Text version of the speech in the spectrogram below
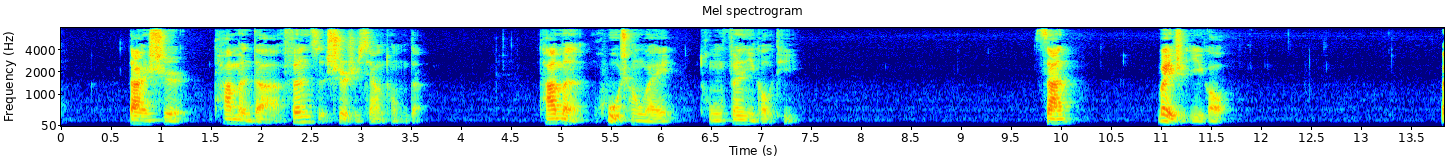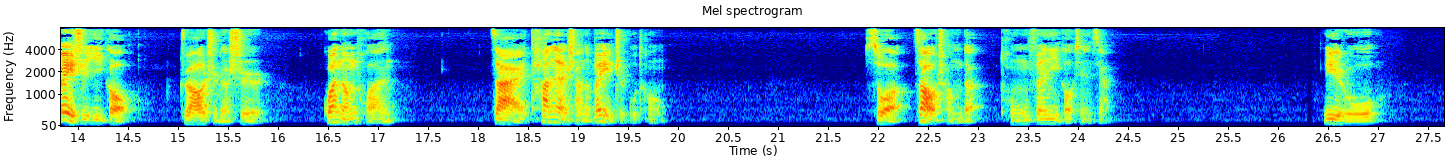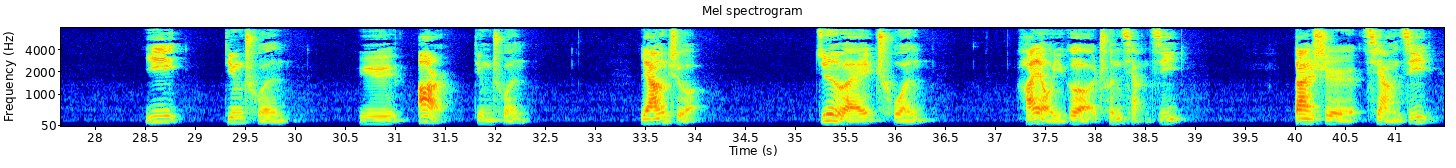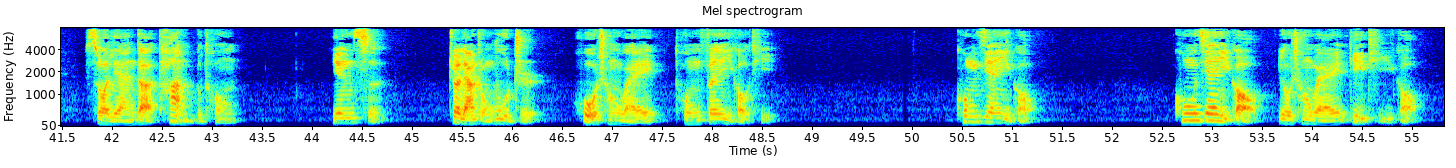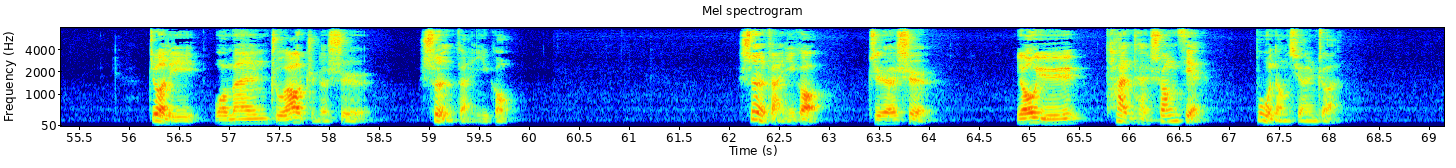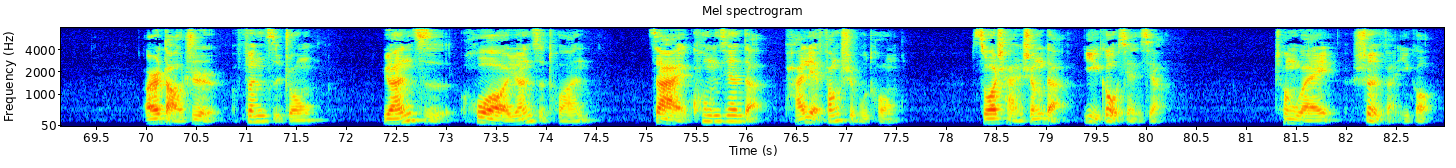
但是它们的分子式是相同的，它们互称为同分异构体。三、位置异构。位置异构主要指的是官能团。在碳链上的位置不同，所造成的同分异构现象。例如，一丁醇与二丁醇，两者均为醇，含有一个醇羟基，但是羟基所连的碳不同，因此这两种物质互称为同分异构体。空间异构，空间异构又称为立体异构。这里我们主要指的是顺反异构。顺反异构指的是由于碳碳双键不能旋转，而导致分子中原子或原子团在空间的排列方式不同所产生的异构现象，称为顺反异构。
